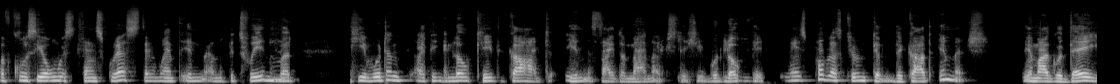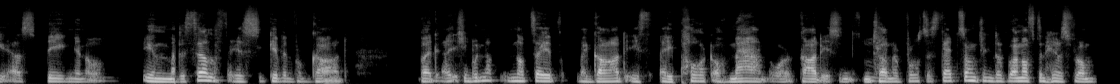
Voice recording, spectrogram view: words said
Of course, he always transgressed and went in and between, mm. but he wouldn't, I think, locate God inside the man. Actually, he would mm. locate. His probably the God image, the Imago Dei, as being, you know, mm. in the self is given from God but he would not, not say that God is a part of man or God is an mm. internal process. That's something that one often hears from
